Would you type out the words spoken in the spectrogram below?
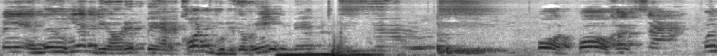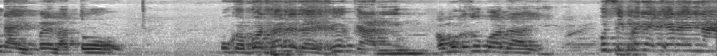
ไม่ไอ้เรื่องเฮ็ดเดียวได้แปดคนพุ่นก็มีแม่โปดโป้คักซะมึงได้ไปละโต กูกับบ่ทันได้ได้คือกัน เอามึงคือบ่ได้กูสิไปได้จังได๋หน้า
